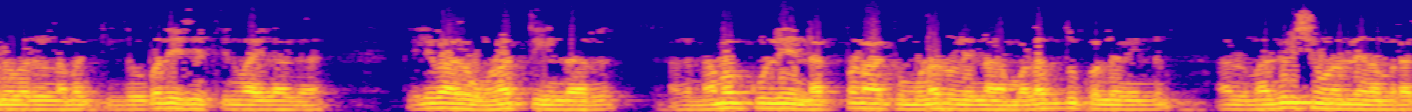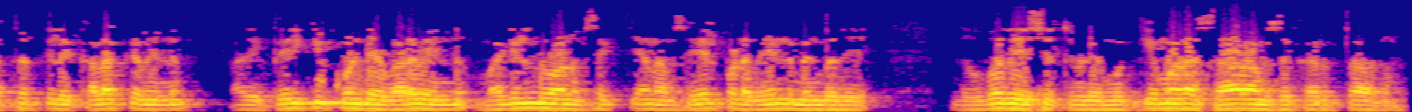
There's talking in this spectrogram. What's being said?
உறவர்கள் நமக்கு இந்த உபதேசத்தின் வாயிலாக தெளிவாக உணர்த்துகின்றார்கள். ஆக நமக்குள்ளே நட்பனாக்கும் உணர்வுகளை நாம் வளர்த்து கொள்ள வேண்டும். அவர்கள் மகிழ்ச்சி உணர்வுகளை நம் ரத்தத்திலே கலக்க வேண்டும். அதை பெருக்கிக் கொண்டே வர வேண்டும். மகிழ்ந்து வாழும் சக்தியாக நாம் செயல்பட வேண்டும் என்பது இந்த உபதேசத்தினுடைய முக்கியமான சாராம்ச கருத்தாகும்.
